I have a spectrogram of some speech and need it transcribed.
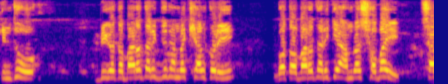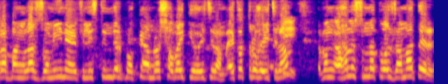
কিন্তু বিগত বারো তারিখ যদি আমরা খেয়াল করি গত বারো তারিখে আমরা সবাই সারা বাংলার জমিনে ফিলিস্তিনদের পক্ষে আমরা সবাই কি হয়েছিলাম? একত্র হয়েছিলাম এবং আহলে সুন্নাত ওয়াল জামাতের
